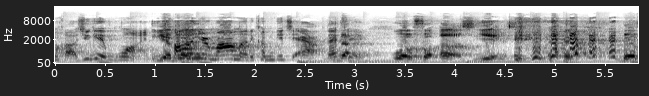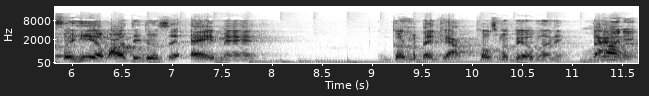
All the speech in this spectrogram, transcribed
phone calls. You get one. You Yeah, calling but- your mama to come get you out. That's No, it. Well, for us, yes. but for him, all they do is say, "Hey, man, go to my bank account, post my bail money, bye. Run it.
